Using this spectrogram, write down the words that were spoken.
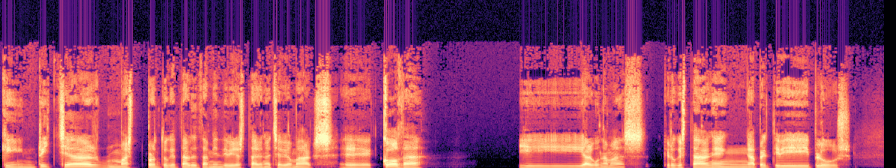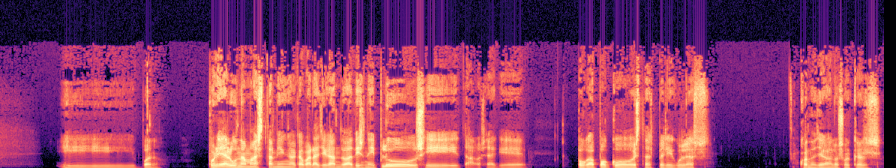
King Richard, más pronto que tarde, también debería estar en HBO Max. Eh, Coda y alguna más, creo que están en Apple TV Plus. Y bueno, por ahí alguna más también acabará llegando a Disney Plus y tal. O sea que poco a poco estas películas, cuando llegan los Oscars,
